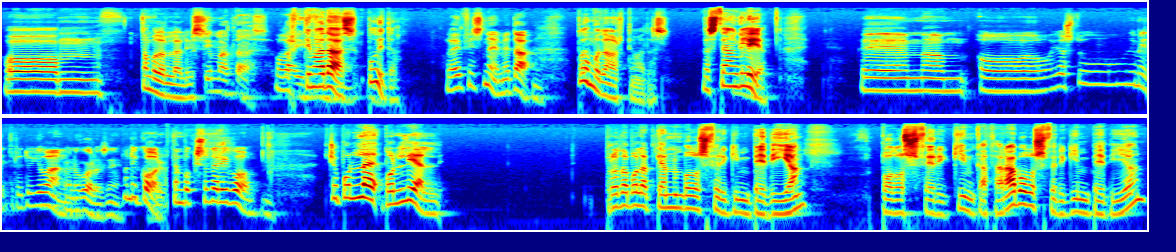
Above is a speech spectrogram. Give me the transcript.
Ο... μ, Ήταν που το λαλείς; Αρτήματας. Ο Αρτήματας. Πού ήταν; Λαϊφής, ναι, μετά. Πού ήμουν ήταν ο Αρτήματας. Ήταν στην Αγγλία. Ε, μ, ο γιος του Δημήτρη, του Ο Ιωάννου. Νικόλας, ναι. Ο Νικόλ, ήταν από εξωτερικό. Και πολλέ- πολλοί άλλοι. Πρώτα απ' όλα πιάνουν ποδοσφαιρική παιδεία, ποδοσφαιρική, καθαρά ποδοσφαιρική παιδεία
